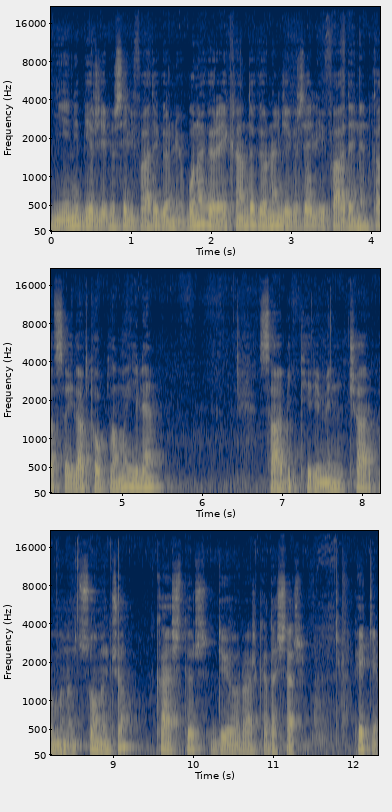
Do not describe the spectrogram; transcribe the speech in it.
yeni bir cebirsel ifade görünüyor. Buna göre ekranda görünen cebirsel ifadenin katsayılar toplamı ile sabit terimin çarpımının sonucu kaçtır diyor arkadaşlar. Peki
